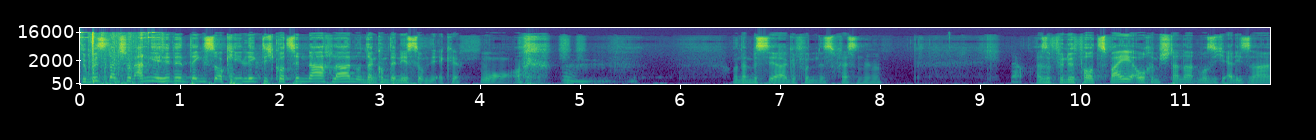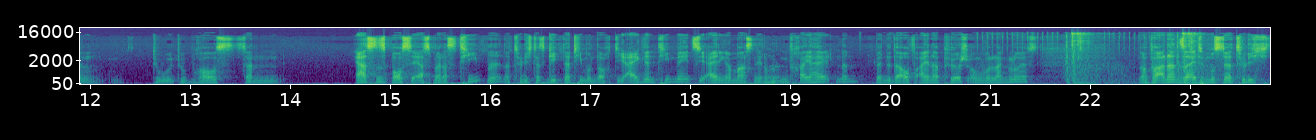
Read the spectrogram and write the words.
Du bist dann schon angehittet, denkst du, okay, leg dich kurz hin, nachladen und dann kommt der nächste um die Ecke. Boah. Und dann bist du ja gefundenes Fressen, ja. Ja. Also für eine V2, auch im Standard, muss ich ehrlich sagen, du, du brauchst dann. Erstens brauchst du erstmal das Team, ne? natürlich das Gegnerteam und auch die eigenen Teammates, die einigermaßen den Rücken frei halten dann, wenn du da auf einer Pirsch irgendwo langläufst. Und auf der anderen Seite musst du natürlich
